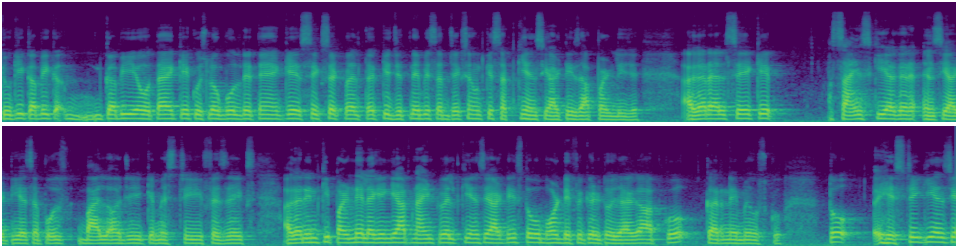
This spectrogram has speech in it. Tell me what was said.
क्योंकि कभी कभी ये होता है कि कुछ लोग बोल देते हैं कि सिक्स से ट्वेल्थ तक की जितने भी सब्जेक्ट्स हैं, उनकी सबकी एन आप पढ़ लीजिए। अगर एल से कि साइंस की अगर एन है सपोज़ बायोलॉजी केमिस्ट्री फिज़िक्स अगर इनकी पढ़ने लगेंगे आप नाइन्थ ट्वेल्थ की एन तो वो बहुत डिफ़िकल्ट हो जाएगा आपको करने में उसको। तो हिस्ट्री की एन सी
